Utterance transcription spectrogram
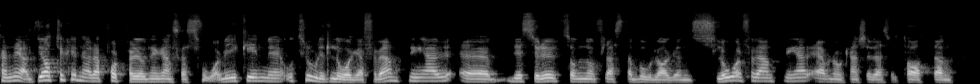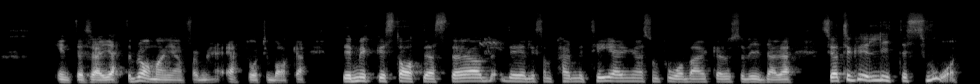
generellt. Jag tycker den här rapportperioden är ganska svår. Vi gick in med otroligt låga förväntningar. Eh, det ser ut som de flesta bolagen slår förväntningar även om kanske resultaten inte så jättebra om man jämför med ett år tillbaka. Det är mycket statliga stöd, det är liksom permitteringar som påverkar och så vidare. Så jag tycker det är lite svårt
